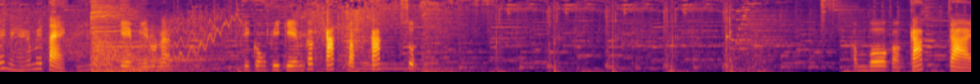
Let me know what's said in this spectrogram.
เล่นยังไงก็ไม่แตกเกมนี้แล้วนะฟรีกงฟรีเกมก็กักแบบกักสุด คอมโบก็กักจ่าย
